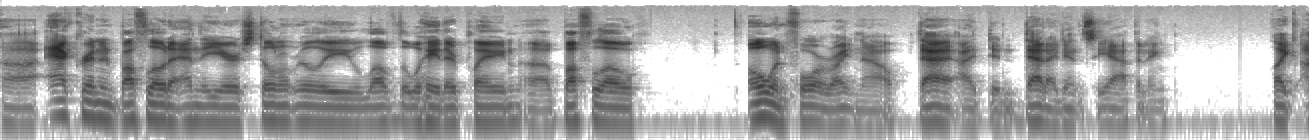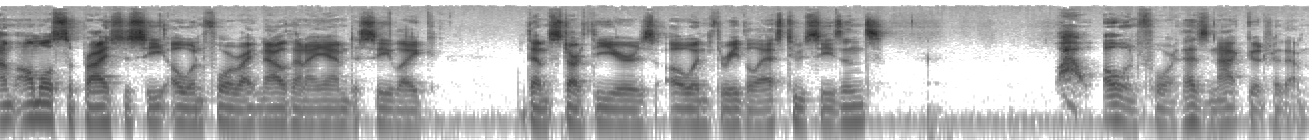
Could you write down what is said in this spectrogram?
Uh, Akron and Buffalo to end the year still don't really love the way they're playing. Uh, Buffalo 0 and 4 right now. That I didn't that I didn't see happening. Like I'm almost surprised to see 0 and 4 right now than I am to see like them start the years 0 and 3 the last two seasons. Wow, 0 and 4. That's not good for them.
